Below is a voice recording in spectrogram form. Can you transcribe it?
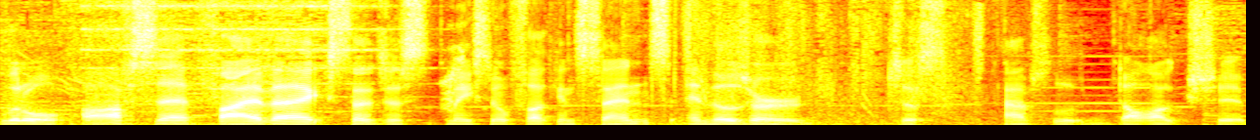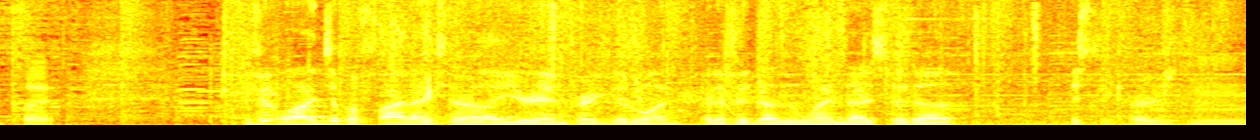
little offset 5x that just makes no fucking sense, and those are just absolute dog shit. But If it lines up a 5x early, you're in for a good one. But if it doesn't line that shit up, it's the curse. mhm.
